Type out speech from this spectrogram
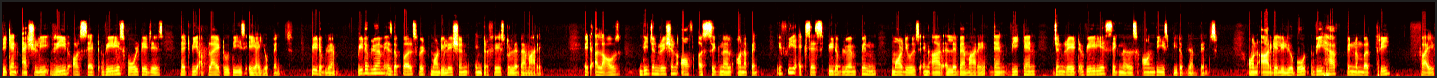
We can actually read or set various voltages that we apply to these AIO pins. PWM. PWM is the pulse width modulation interface to libmraa. It allows the generation of a signal on a pin. If we access PWM pin modules in our libmraa then we can generate various signals on these PWM pins. On our Galileo board we have pin number 3, 5,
